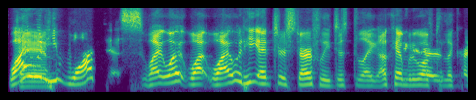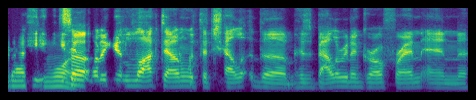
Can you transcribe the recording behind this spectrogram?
Why would he want this? Why, why why why would he enter Starfleet just like okay, I'm gonna go after the He, Cardassian he War? So- want to get locked down with the cello, the his ballerina girlfriend, and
